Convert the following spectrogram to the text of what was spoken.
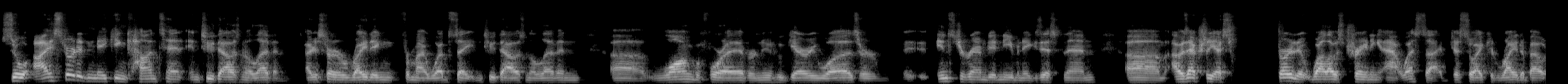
So I started making content in 2011. I just started writing for my website in 2011, uh, long before I ever knew who Gary was, or uh, Instagram didn't even exist then. Um, I was actually I started it while I was training at Westside, just so I could write about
